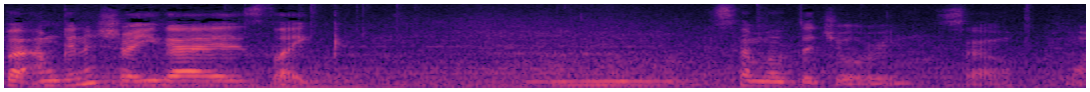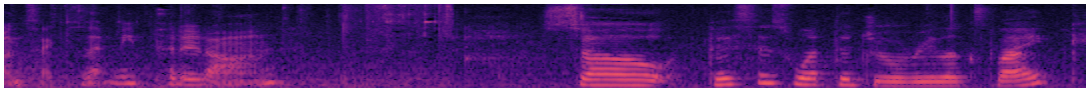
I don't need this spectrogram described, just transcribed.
But I'm gonna show you guys like some of the jewelry. So one sec. Let me put it on so this is what the jewelry looks like.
